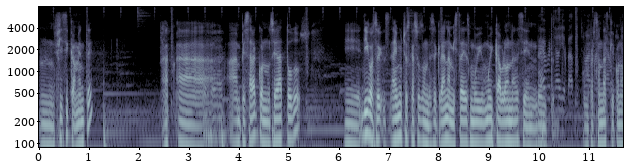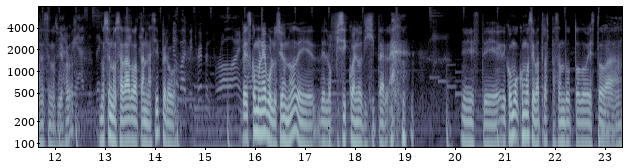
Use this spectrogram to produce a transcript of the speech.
mm, físicamente, a, a- a empezar a conocer a todos. Eh, digo, se- hay muchos casos donde se crean amistades muy, muy cabronas en, dentro- con personas que conoces en los videojuegos. No se nos ha dado tan así, pero es como una evolución, ¿no? De, de lo físico a lo digital. este, de cómo, cómo se va traspasando todo esto a,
